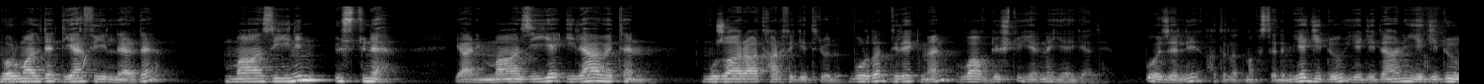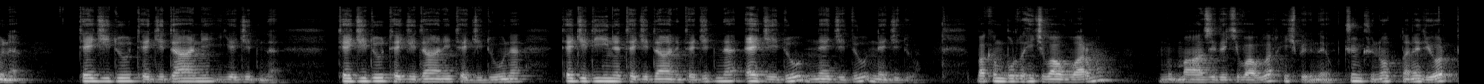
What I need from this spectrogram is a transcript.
Normalde diğer fiillerde mazinin üstüne yani maziye ilaveten muzaraat harfi getiriyorduk. Burada direkmen vav düştü yerine ye geldi. Bu özelliği hatırlatmak istedim. Yecidu, yecidani, yecidune. Tecidu, tecidani, yecidne. Tecidu, tecidani, tecidune. Tecidine, tecidani, tecidne. Ecidu, necidu, necidu. Bakın burada hiç vav var mı? Mazideki vavlar hiçbirinde yok. Çünkü notta ne diyor?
